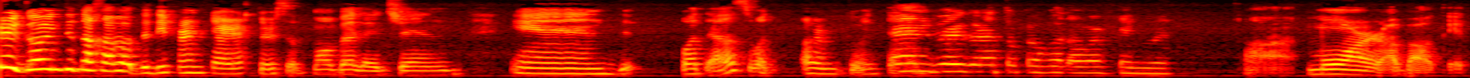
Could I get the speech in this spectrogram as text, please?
We're going to talk about the different characters of Mobile Legend. And what else? What are we going to And we're gonna talk about our favorite. uh, more about it.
